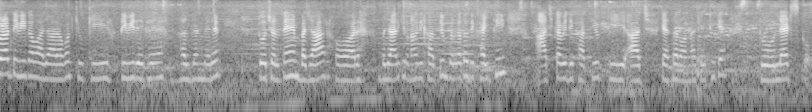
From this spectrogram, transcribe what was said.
थोड़ा टीवी का आवाज़ आ रहा होगा, क्योंकि टीवी देख रहे हैं हस्बैंड मेरे। तो चलते हैं बाज़ार, और बाज़ार की रौनक दिखाती हूँ। कल का तो दिखाई थी, आज का भी दिखाती हूँ कि आज कैसा रौनक है, ठीक है? तो लेट्स गो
